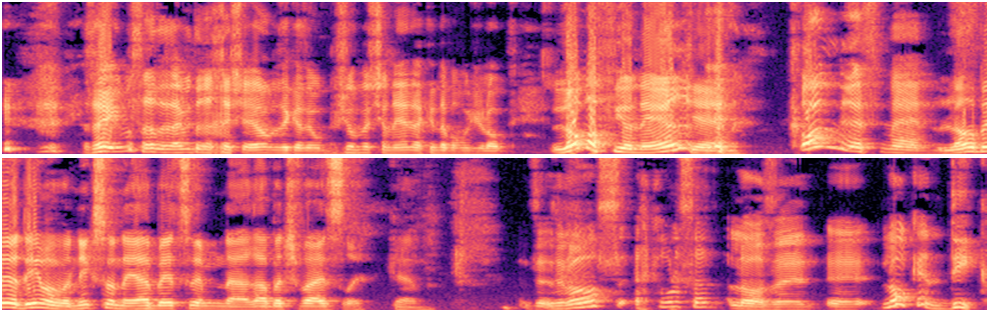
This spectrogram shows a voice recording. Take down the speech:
זה אם הסרט הזה מתרחש היום זה כזה הוא פשוט משנה את הקטע הפרמי שלו. לא מאפיונר, כן. קונגרסמן. לא הרבה יודעים אבל ניקסון היה בעצם נערה בת 17. כן. זה, זה לא, איך קראו לסרט? לא זה, אה, לא כן Dick,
